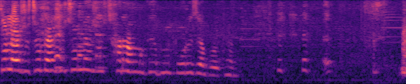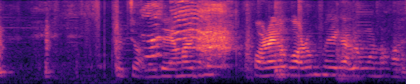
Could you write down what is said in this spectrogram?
চলে আসো চলে আসো চলে আসো। ছাড়ো আমাকে, আমি পড়ে যাব এখানে। তো চলো যাই, আমার এদিকে কড়াইও গরম হয়ে গেল মনে হয়।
